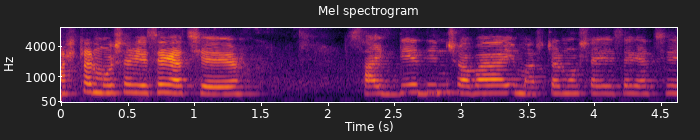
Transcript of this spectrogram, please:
মাস্টার মশাই এসে গেছে। সাইড দিয়ে দিন সবাই মাস্টার মশাই এসে গেছে।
